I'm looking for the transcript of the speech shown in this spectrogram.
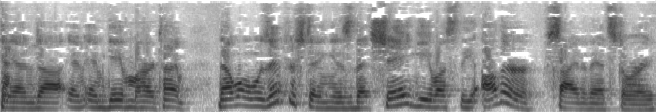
and uh, and and gave him a hard time. Now, what was interesting is that Shea gave us the other side of that story,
